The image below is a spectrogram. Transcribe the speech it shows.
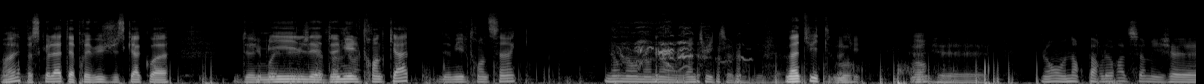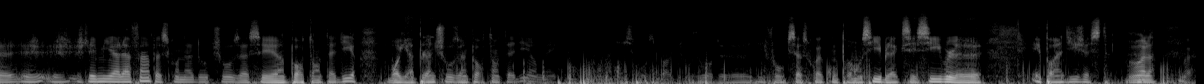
Ouais, parce que là, tu as prévu jusqu'à quoi? Prévu 2000, jusqu'à fin juin. 2034 2035 Non, non, non, non, 28 seulement déjà. 28 bon. 28. Bon. Je- Non, on en reparlera de ça, mais je, je- je- je l'ai mis à la fin parce qu'on a d'autres choses assez importantes à dire. Bon, il y a plein de choses importantes à dire, mais on ne dispose pas toujours de. Il faut que ça soit compréhensible, accessible euh, et pas indigeste. Voilà. Voilà.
